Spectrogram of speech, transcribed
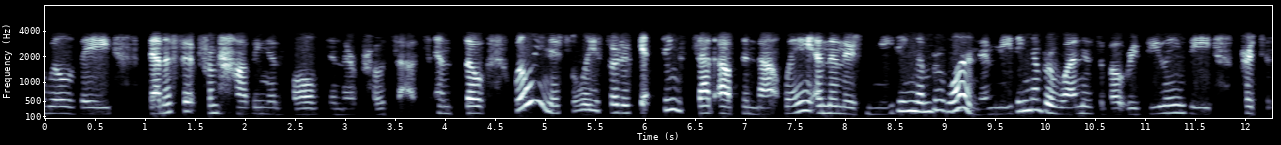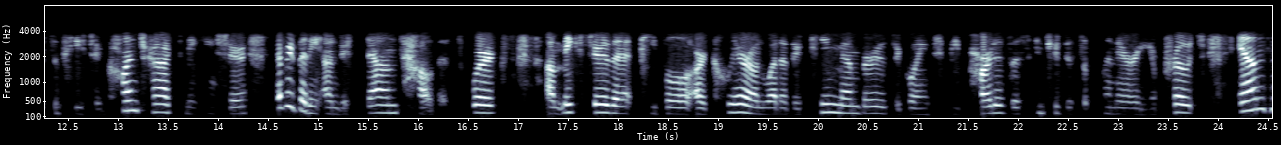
will they benefit from having involved in their process. And so we'll initially sort of get things set up in that way. And then there's meeting number one. And meeting number one is about reviewing the participation contract, making sure everybody understands how this works, um, make sure that people are clear on what other team members are going to be part of this interdisciplinary approach, and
